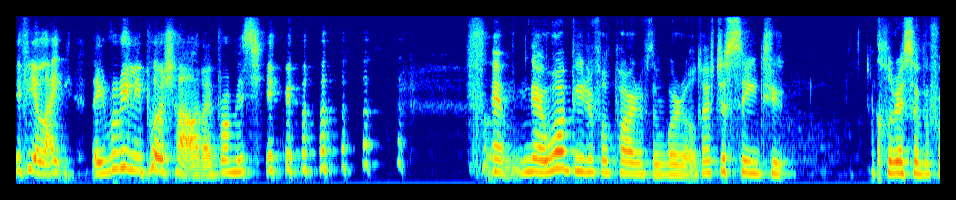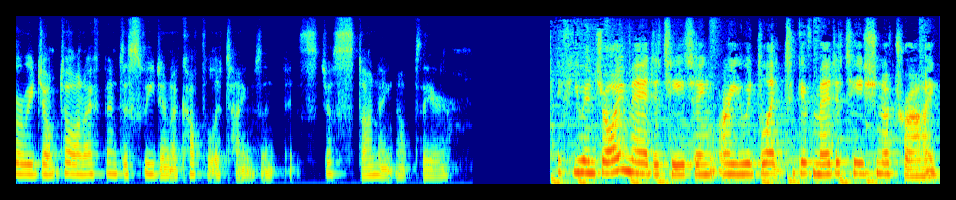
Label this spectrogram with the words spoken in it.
If you like, they really push hard, I promise you. um, yeah, what a beautiful part of the world. I've just seen to Clarissa before we jumped on, I've been to Sweden a couple of times and it's just stunning up there. If you enjoy meditating or you would like to give meditation a try,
